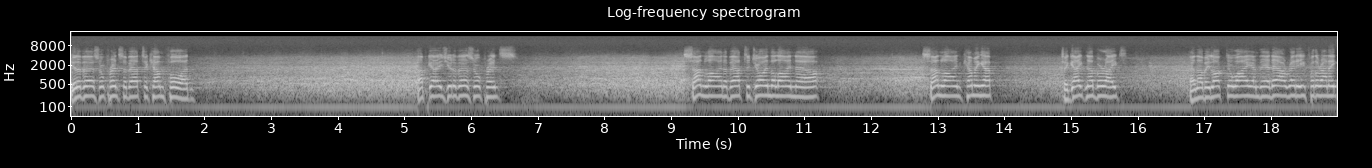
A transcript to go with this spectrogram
Universal Prince about to come forward. Up goes Universal Prince. Sunline about to join the line now. Sunline coming up to gate number eight. And they'll be locked away and they're now ready for the running.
